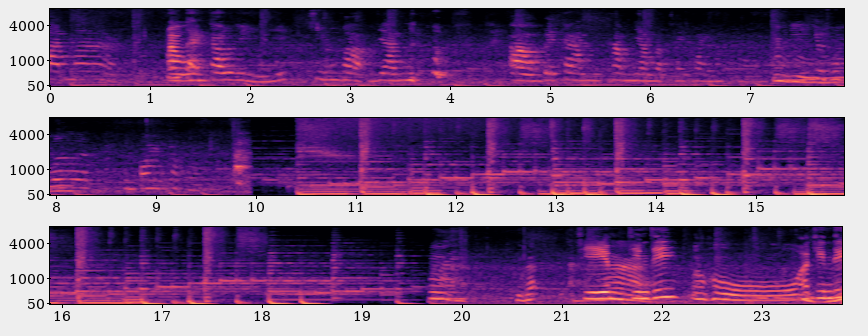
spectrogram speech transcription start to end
าติมากเอา ตั้งแต่เกาหลี คิมบับยันอ่าเป็นการทำยำแบบไทยๆนะคะอันนี้ยูทูบเบอร์คุณต้อยหรือเปล่าคะอืมดูนะ ชิมชิมสิโอ้โหเอาชิมดิ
